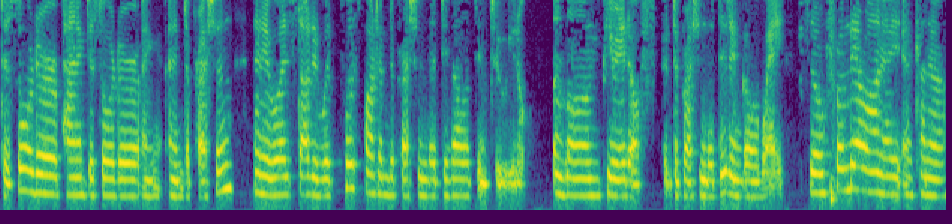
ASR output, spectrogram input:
disorder, panic disorder, and, and depression. And it was started with postpartum depression that developed into, you know, a long period of depression that didn't go away. So from there on, I, I kind of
